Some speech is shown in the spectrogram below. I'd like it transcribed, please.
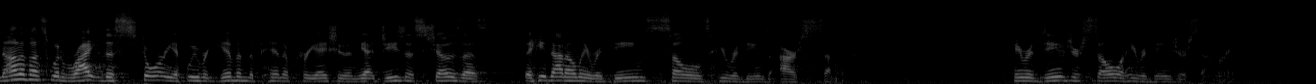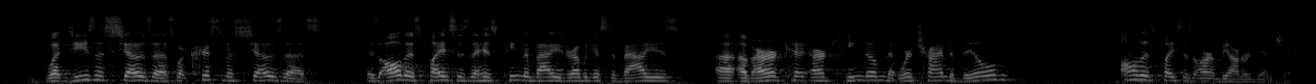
None of us would write this story if we were given the pen of creation, and yet Jesus shows us that he not only redeems souls, he redeems our suffering. He redeems your soul and he redeems your suffering. What Jesus shows us, what Christmas shows us, is all those places that his kingdom values rub against the values uh, of our, our kingdom that we're trying to build. All those places aren't beyond redemption.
